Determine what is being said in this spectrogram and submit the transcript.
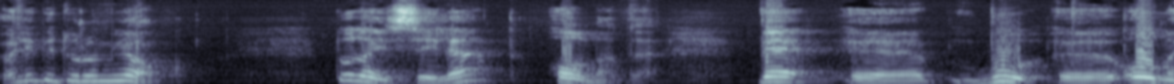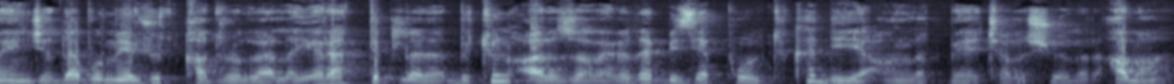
Öyle bir durum yok. Dolayısıyla olmadı. Ve e, bu e, olmayınca da bu mevcut kadrolarla yarattıkları bütün arızaları da bize politika diye anlatmaya çalışıyorlar. Ama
